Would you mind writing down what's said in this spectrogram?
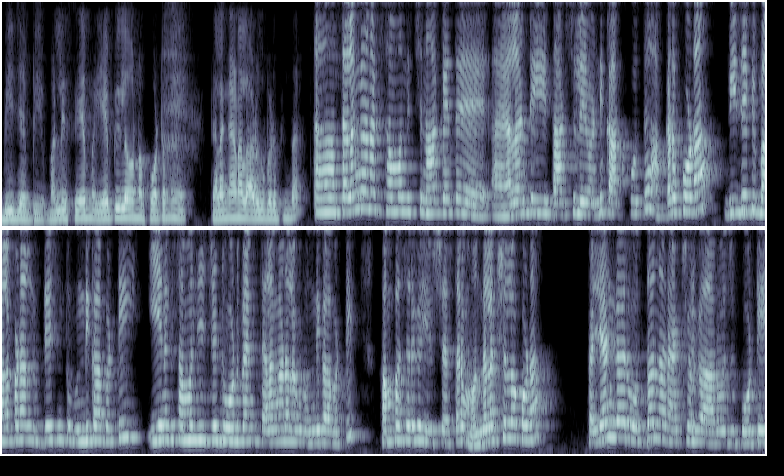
బీజేపీ మళ్ళీ సేమ్ ఏపీలో ఉన్న కూటమి తెలంగాణలో అడుగు పెడుతుందా తెలంగాణకు సంబంధించి నాకైతే ఎలాంటి థాట్స్ లేవండి. కాకపోతే అక్కడ కూడా బీజేపీ బలపడాలని ఉద్దేశంతో ఉంది కాబట్టి ఈయనకు సంబంధించిన ఓటు బ్యాంక్ తెలంగాణలో కూడా ఉంది కాబట్టి కంపల్సరీగా యూజ్ చేస్తారు. మొన్న లక్షల్లో కూడా కళ్యాణ్ గారు వద్దన్నారు యాక్చువల్గా ఆ రోజు పోటీ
